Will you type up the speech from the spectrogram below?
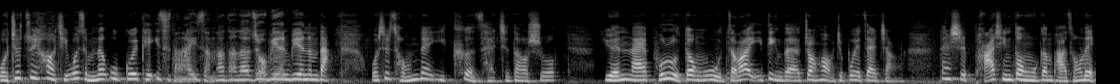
我就最好奇，为什么那乌龟可以一直长大，一直长大，长大最后变成变那么大？我是从那一刻才知道说，原来哺乳动物长到一定的状况，我就不会再长了。但是爬行动物跟爬虫类，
